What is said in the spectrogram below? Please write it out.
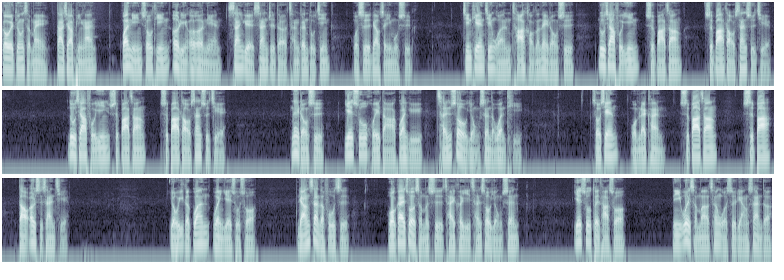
各位弟兄姊妹，大家平安，欢迎收听二零二二年三月三日的晨更读经。我是廖哲一牧师。今天经文查考的内容是《路加福音》十八章十八到三十节。《路加福音》十八章十八到三十节内容是耶稣回答关于承受永生的问题。首先，我们来看十八章。十八到二十三节，有一个官问耶稣说：“良善的夫子，我该做什么事才可以承受永生？”耶稣对他说：“你为什么称我是良善的？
